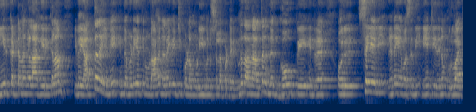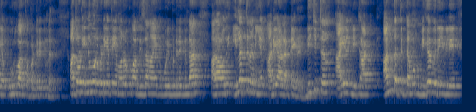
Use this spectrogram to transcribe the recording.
நீர் கட்டணங்களாக இருக்கலாம் இவை அத்தனையுமே இந்த விடயத்தினூடாக நிறைவேற்றிக் கொள்ள முடியும் என்று சொல்லப்பட்டிருக்கிறது. அதனால் தான் இந்த கோ பே என்ற ஒரு செயலி இணைய வசதி நேற்றைய தினம் உருவாக்க உருவாக்கப்பட்டிருக்கின்றது. அதோடு இன்னும் ஒரு விடயத்தை மனோகுமார் திசாநாயக்க குறிப்பிட்டிருக்கின்றார். அதாவது இலத்திரனியல் அடையாள அட்டைகள் டிஜிட்டல் ஐடென்டி கார்டு அந்த திட்டமும் மிக விரைவிலே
